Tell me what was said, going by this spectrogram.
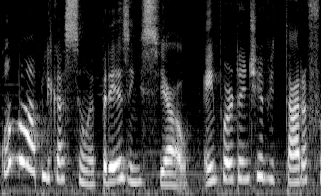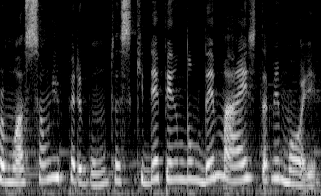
Quando a aplicação é presencial, é importante evitar a formulação de perguntas que dependam demais da memória.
